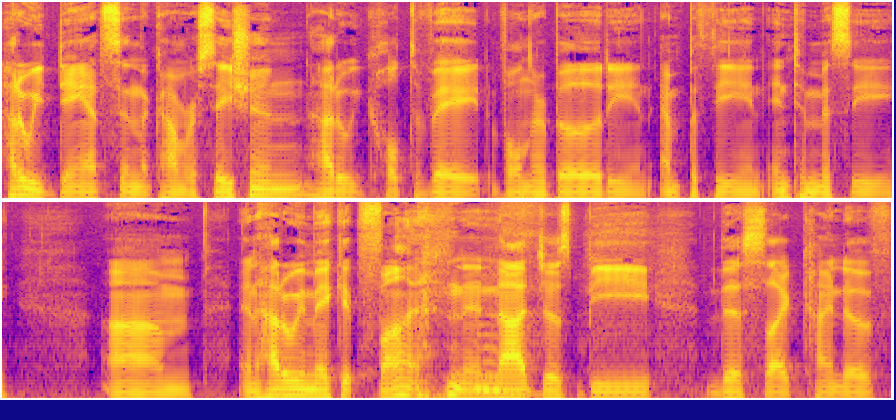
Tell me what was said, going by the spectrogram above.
how do we dance in the conversation? How do we cultivate vulnerability and empathy and intimacy? Um, and how do we make it fun and not just be this like kind of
